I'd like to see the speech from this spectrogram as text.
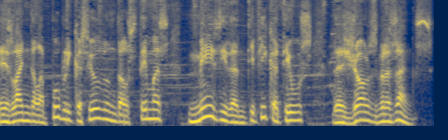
és l'any de la publicació d'un dels temes més identificatius de Georges Brassens,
